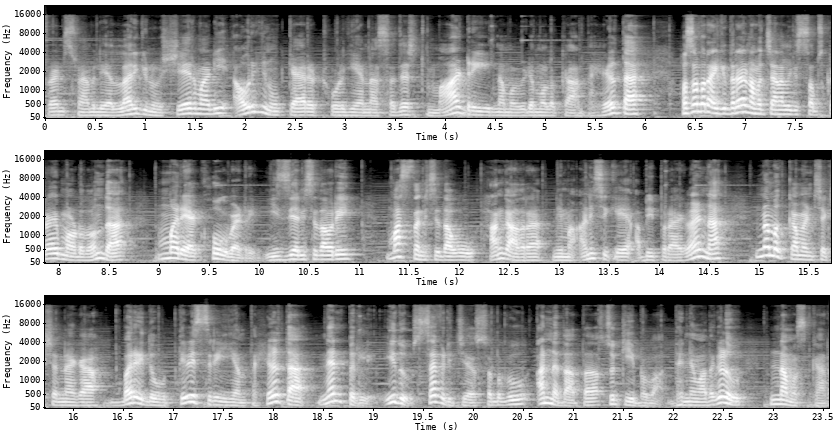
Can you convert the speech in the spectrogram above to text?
ಫ್ರೆಂಡ್ಸ್ ಫ್ಯಾಮಿಲಿ ಎಲ್ಲರಿಗೂ ಶೇರ್ ಮಾಡಿ ಅವ್ರಿಗೂ ಕ್ಯಾರೆಟ್ ಹೋಳಿಗೆಯನ್ನು ಸಜೆಸ್ಟ್ ಮಾಡಿರಿ ನಮ್ಮ ವಿಡಿಯೋ ಮೂಲಕ ಅಂತ ಹೇಳ್ತಾ ಹೊಸಬರಾಗಿದ್ದರೆ ನಮ್ಮ ಚಾನಲ್ಗೆ ಸಬ್ಸ್ಕ್ರೈಬ್ ಮಾಡೋದೊಂದು ಮರೆಯಕ್ಕೆ ಹೋಗಬೇಡ್ರಿ. ಈಸಿ ಅನಿಸಿದವ್ರಿ, ಮಸ್ತ್ ಅನಿಸಿದವು. ಹಂಗಾದ್ರೆ ನಿಮ್ಮ ಅನಿಸಿಕೆ ಅಭಿಪ್ರಾಯಗಳನ್ನ ನಮಗೆ ಕಮೆಂಟ್ ಸೆಕ್ಷನ್ನಾಗ ಬರೆದು ತಿಳಿಸ್ರಿ ಅಂತ ಹೇಳ್ತಾ ನೆನಪಿರಲಿ. ಇದು ಸವಿರುಚಿಯ ಸೊಬಗು, ಅನ್ನದಾತ ಸುಖೀಭವ. ಧನ್ಯವಾದಗಳು. ನಮಸ್ಕಾರ.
